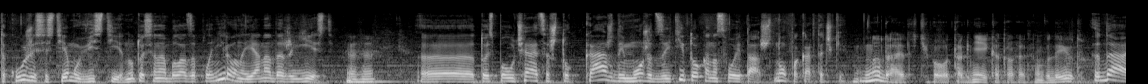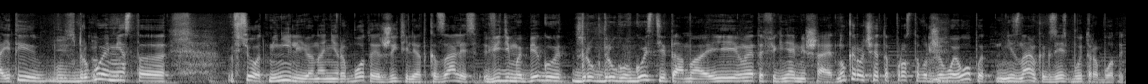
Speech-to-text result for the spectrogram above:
такую же систему ввести. Ну, то есть она была запланирована, и она даже есть. Угу. Э, то есть получается, что каждый может зайти только на свой этаж, ну, по карточке. Ну да, это типа вот огней, которые там выдают. Да, и ты в другое место все отменили, ее она не работает, жители отказались. Видимо, бегают друг к другу в гости там, а, и эта фигня мешает. Ну, короче, это просто вот живой опыт. Не знаю, как здесь будет работать.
